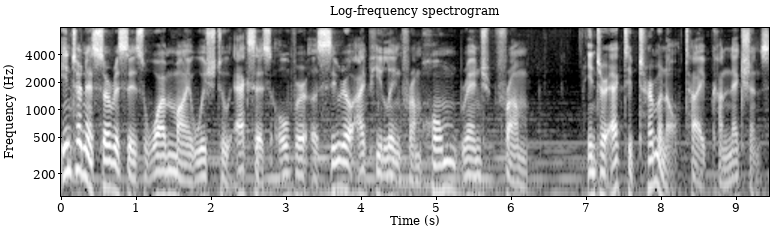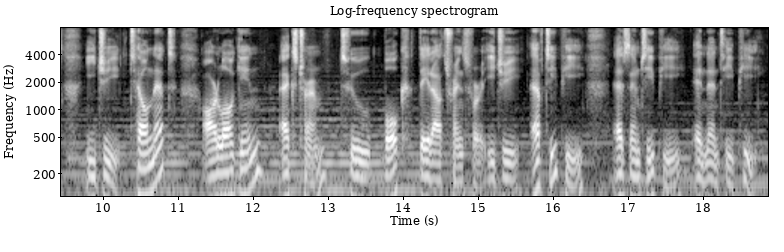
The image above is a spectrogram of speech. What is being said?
Internet services one might wish to access over a serial IP link from home range from interactive terminal type connections, e.g., Telnet, RLogin, Xterm, to bulk data transfer, e.g., FTP, SMTP, and NTP.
